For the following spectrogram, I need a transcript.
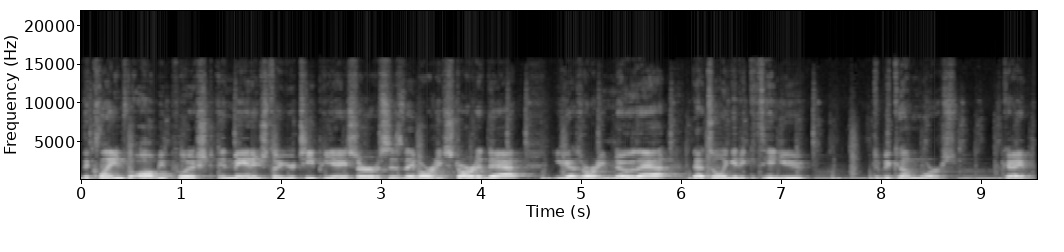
The claims will all be pushed and managed through your TPA services. They've already started that. You guys already know that. That's only going to continue to become worse. Okay,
